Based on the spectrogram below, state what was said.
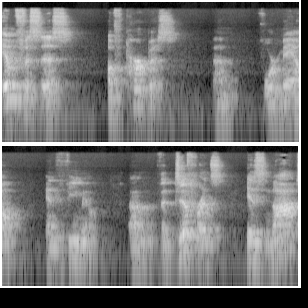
emphasis of purpose um, for male and female. Um, the difference is not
